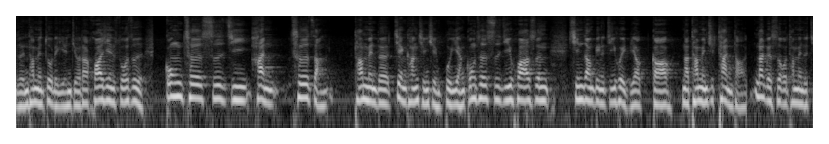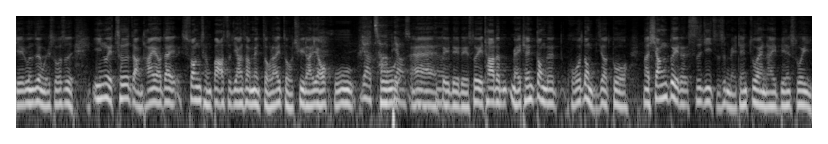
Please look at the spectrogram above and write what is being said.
人他们做的研究，他发现说是公车司机和车长。他们的健康情形不一样，公车司机发生心脏病的机会比较高。那他们去探讨，那个时候他们的结论认为说是因为车长他要在双层巴士架上面走来走去来要服务，要查票什么？哎，对对对，所以他的每天动的活动比较多。那相对的司机只是每天坐在那一边，所以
